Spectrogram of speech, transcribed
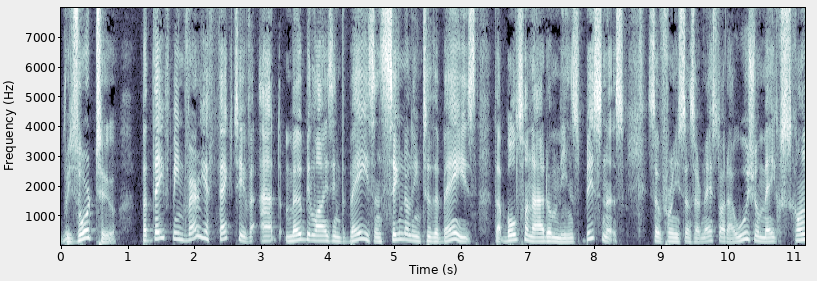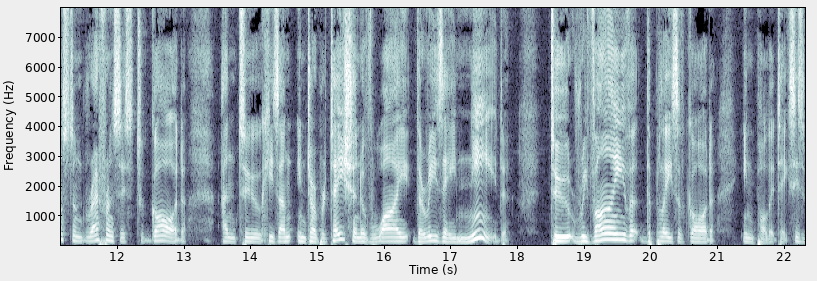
resort to, but they've been very effective at mobilizing the base and signaling to the base that Bolsonaro means business. So, for instance, Ernesto Araújo makes constant references to God and to his interpretation of why there is a need to revive the place of God in politics. He's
